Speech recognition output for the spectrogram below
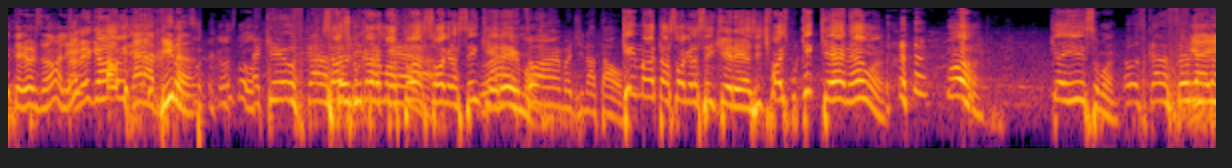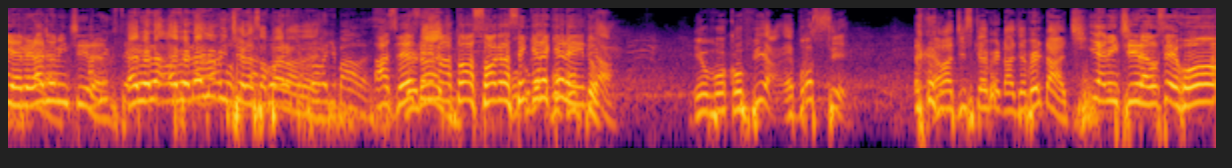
interiorzão ali. Tá legal, hein? Carabina. É que os caras Você acha que o cara matou a sogra sem Lá querer, é irmão? Só arma de Natal. Quem mata a sogra sem querer? A gente faz porque quer, né, mano? Porra, que isso, mano? Os caras são E de aí, é verdade ou mentira? Amigo É verdade- é verdade ou arma, mentira essa parada, prova velho? de balas. Às vezes Verdade? ele matou a sogra sem Vou- querer vou querendo. confiar. Eu vou confiar, é você. Ela disse que é verdade, é verdade. E é mentira, você errou.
